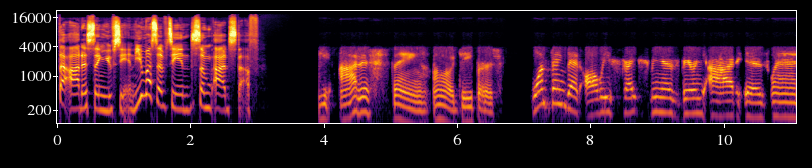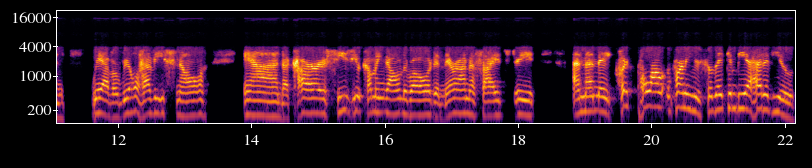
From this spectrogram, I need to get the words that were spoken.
the oddest thing you've seen? You must have seen some odd stuff. The oddest thing, oh, deepers. One thing that always strikes me as very odd is when we have a real heavy snow and a car sees you coming down the road and they're on a side street and then they quick pull out in front of you so they can be ahead of you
